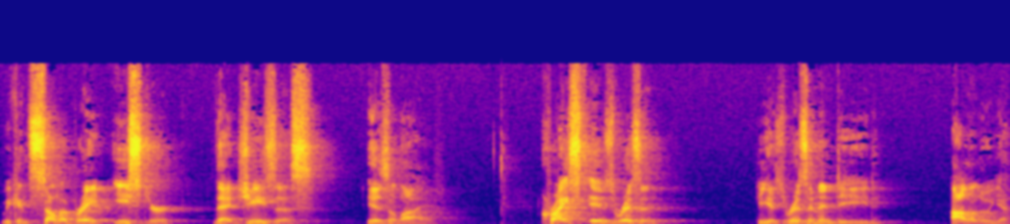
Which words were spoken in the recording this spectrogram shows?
we can celebrate Easter that Jesus is alive. Christ is risen. He is risen indeed. Hallelujah.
